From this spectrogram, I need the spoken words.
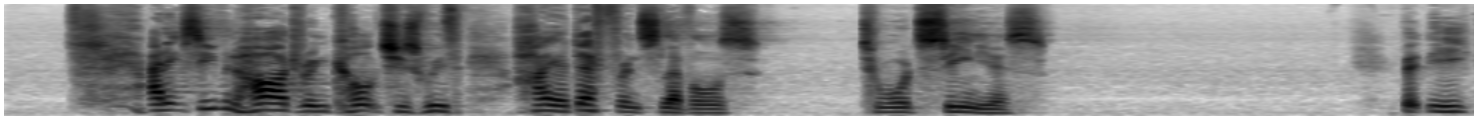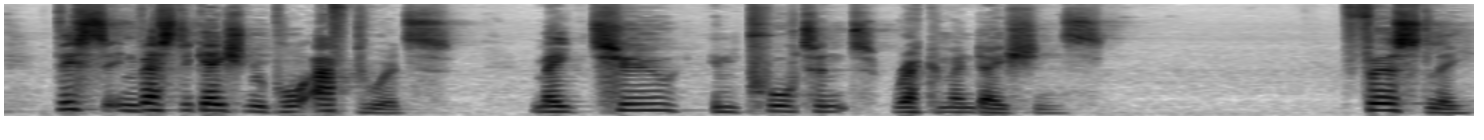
and it's even harder in cultures with higher deference levels towards seniors. But the, this investigation report afterwards made two important recommendations. Firstly,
